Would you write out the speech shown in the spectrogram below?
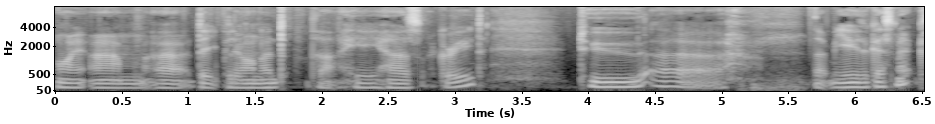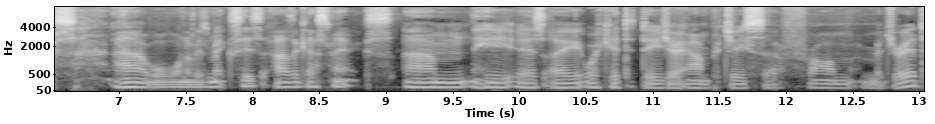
I am uh, deeply honoured that he has agreed to uh, let me use a guest mix, uh, or one of his mixes as a guest mix. Um, he is a wicked DJ and producer from Madrid,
